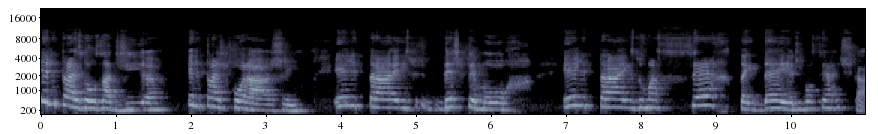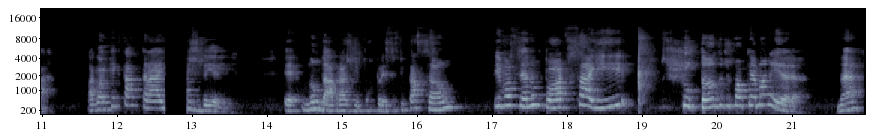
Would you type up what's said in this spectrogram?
Ele traz ousadia, ele traz coragem, ele traz destemor, ele traz uma certa ideia de você arriscar. Agora, o que está atrás dele? É, não dá para agir por precipitação e você não pode sair chutando de qualquer maneira né?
